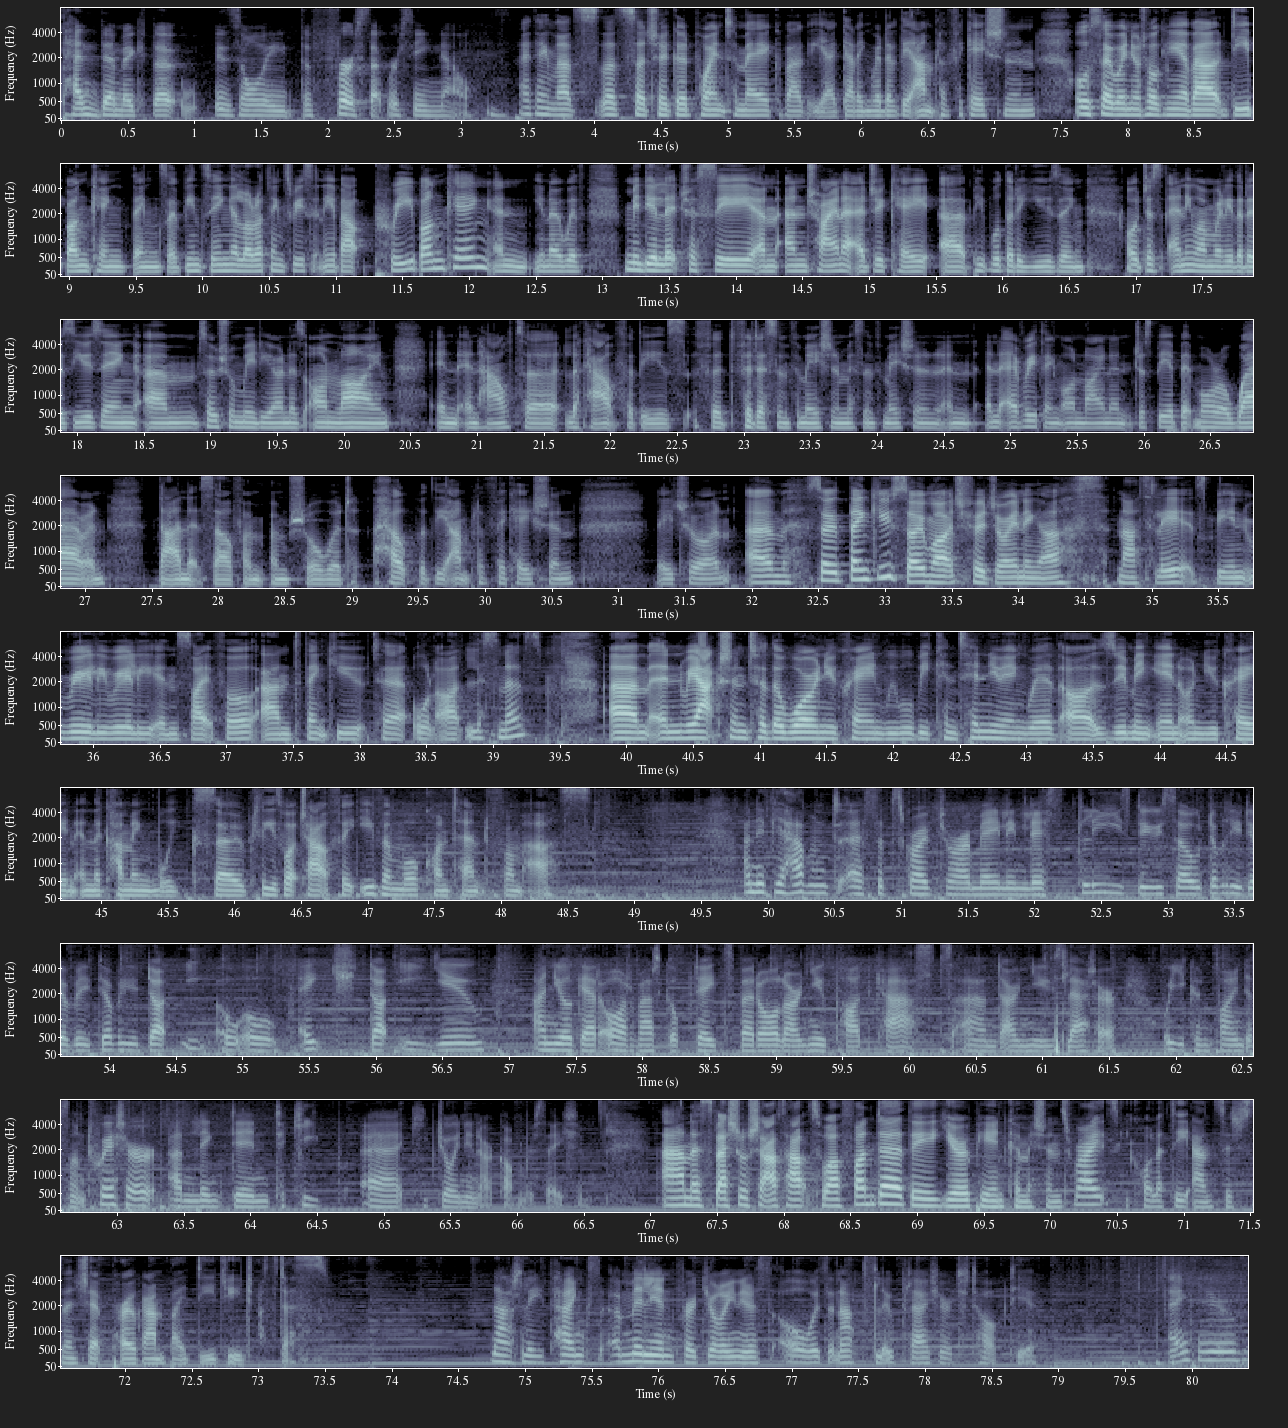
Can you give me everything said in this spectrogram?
pandemic that is only the first that we're seeing now. I think that's that's such a good point to make about yeah getting rid of the amplification. Also, when you're talking about debunking things, I've been seeing a lot of things recently about pre-bunking, and you know with media literacy and and trying to educate uh, people that are using or just anyone really that is using um, social media and is online in in how to look out for these for for disinformation and misinformation and and everything online and just be a bit more aware and that in itself I'm, I'm sure would help with the amplification amplification later on. Um, so thank you so much for joining us, Nathalie. It's been really, really insightful, and thank you to all our listeners. Um, in reaction to the war in Ukraine, we will be continuing with our zooming in on Ukraine in the coming weeks. So please watch out for even more content from us. And if you haven't uh, subscribed to our mailing list, please do so www.eooh.eu and you'll get automatic updates about all our new podcasts and our newsletter. Or you can find us on Twitter and LinkedIn to keep uh, keep joining our conversation. And a special shout out to our funder, the European Commission's Rights, Equality and Citizenship Programme by DG Justice. Nathalie, thanks a million for joining us. Always an absolute pleasure to talk to you. Thank you.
